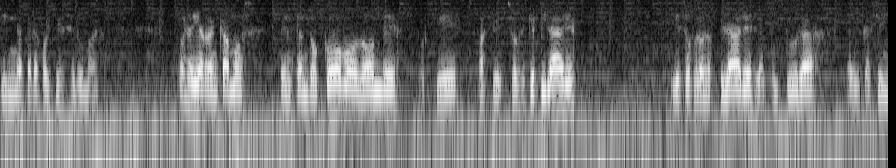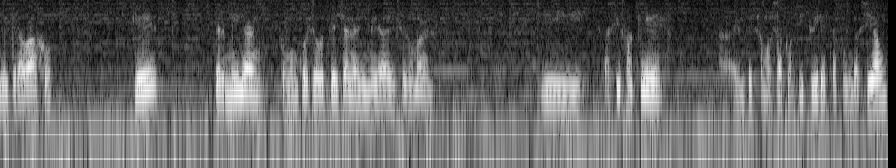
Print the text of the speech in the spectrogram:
digna para cualquier ser humano. Bueno, ahí arrancamos pensando cómo, dónde, por qué, sobre qué pilares, y esos fueron los pilares, la cultura, la educación y el trabajo, que terminan como un cuello de botella en la dignidad del ser humano. Y así fue que ah, empezamos a constituir esta fundación,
